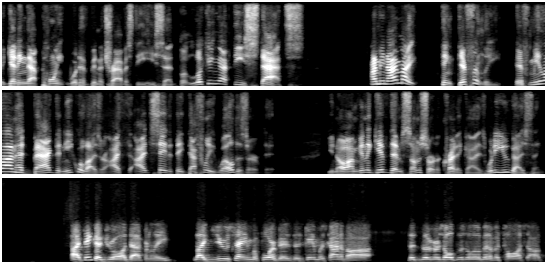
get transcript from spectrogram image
uh, getting that point would have been a travesty. He said, but looking at these stats, I mean, I might think differently. If Milan had bagged an equalizer, I th- I'd say that they definitely well deserved it. You know, I'm going to give them some sort of credit, guys. What do you guys think? I think a draw definitely like you were saying before, Biz, this game was kind of a the the result was a little bit of a toss up.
